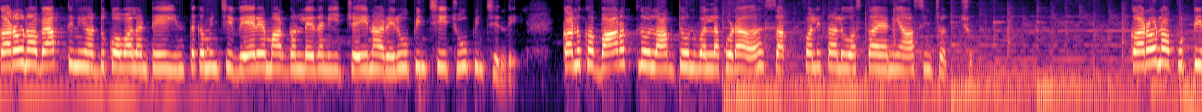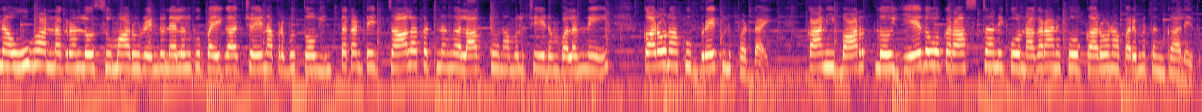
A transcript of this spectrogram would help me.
కరోనా వ్యాప్తిని అడ్డుకోవాలంటే ఇంతకుమించి వేరే మార్గం లేదని చైనా నిరూపించి చూపించింది. కనుక భారత్లో లాక్డౌన్ వల్ల కూడా సత్ఫలితాలు వస్తాయని ఆశించవచ్చు కరోనా పుట్టిన వుహాన్ నగరంలో సుమారు రెండు నెలలకు పైగా చైనా ప్రభుత్వం ఇంతకంటే చాలా కఠినంగా లాక్డౌన్ అమలు చేయడం వల్లనే కరోనాకు బ్రేకులు పడ్డాయి. కానీ భారత్లో ఏదో ఒక రాష్ట్రానికో నగరానికో కరోనా పరిమితం కాలేదు.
